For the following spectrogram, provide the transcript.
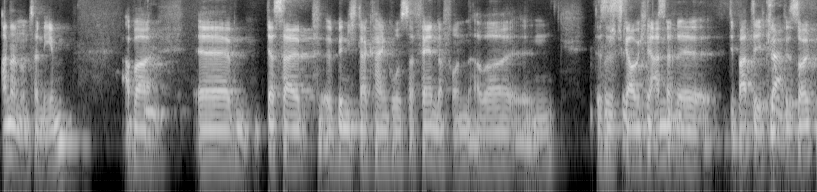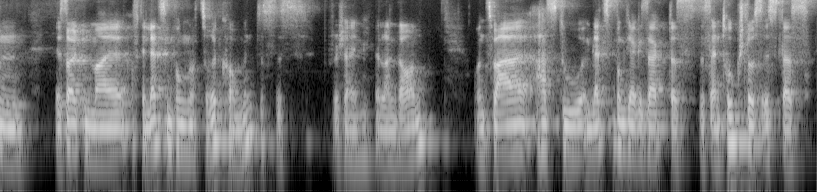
anderen Unternehmen. Aber mhm. äh, deshalb bin ich da kein großer Fan davon. Aber äh, das Verstehe, ist, glaube ich, eine andere Debatte. Ich glaube, wir sollten, wir sollten mal auf den letzten Punkt noch zurückkommen. Das ist wahrscheinlich nicht mehr lang dauern. Und zwar hast du im letzten Punkt ja gesagt, dass das ein Trugschluss ist, dass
